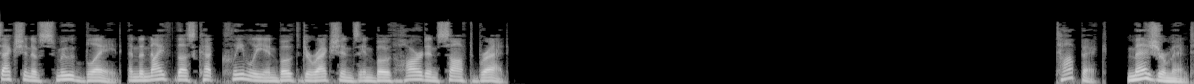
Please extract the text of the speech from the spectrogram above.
section of smooth blade, and the knife thus cut cleanly in both directions in both hard and soft bread. Measurement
